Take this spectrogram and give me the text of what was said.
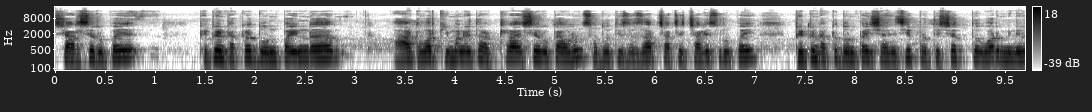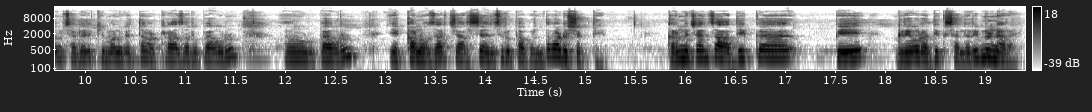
चारशे रुपये. फिटमेंट फॅक्टर दोन पॉईंट आठवर किमान वेतन अठराशे रुपयावरून सदोतीस हजार चारशे चाळीस रुपये. फिटमेंट फॅक्टर दोन पॉईंट शहाऐंशी प्रतिशतवर मिनिमम सॅलरी किमान वेतन अठरा हजार रुपयावरून रुपयावरून एकावन्न हजार चारशे ऐंशी रुपयापर्यंत वाढू शकते. कर्मचाऱ्यांचा अधिक पे ग्रेवर अधिक सॅलरी मिळणार आहे.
